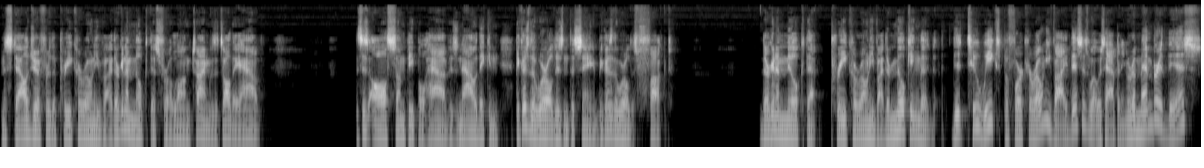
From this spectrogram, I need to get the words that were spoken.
Nostalgia for the pre coronavirus. They're going to milk this for a long time because it's all they have. This is all some people have is now they can, because the world isn't the same, because the world is fucked, they're going to milk that pre coronavirus. They're milking the, the two weeks before coronavirus. This is what was happening. Remember this?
